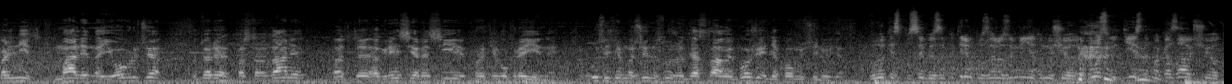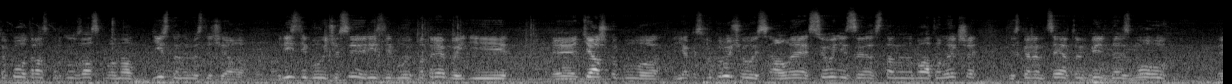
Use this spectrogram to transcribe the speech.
больниц Малина и Овруча, которые пострадали от э, агрессии России против Украины. Пусть эти машины служат для славы Божией и для помощи людям. Велике спасибі за підтримку, за розуміння, тому що досвід дійсно показав, що такого транспортного засобу нам дійсно не вистачало. Різні були часи, різні були потреби, і Е, Тяжко було якось викручувались, але сьогодні це стане набагато легше. І, скажімо, цей автомобіль дасть змогу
